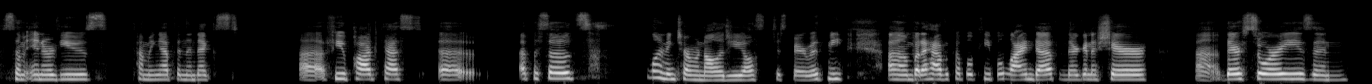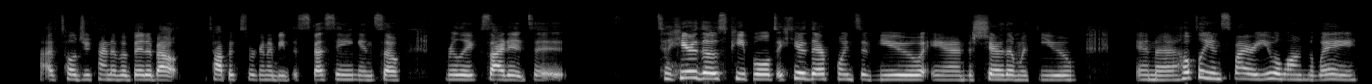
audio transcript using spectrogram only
some interviews coming up in the next uh, few podcast uh, episodes. Learning terminology, y'all just bear with me. Um, but I have a couple of people lined up, and they're going to share uh, their stories and I've told you kind of a bit about topics we're going to be discussing, and so really excited to to hear those people, to hear their points of view, and to share them with you, and uh, hopefully inspire you along the way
